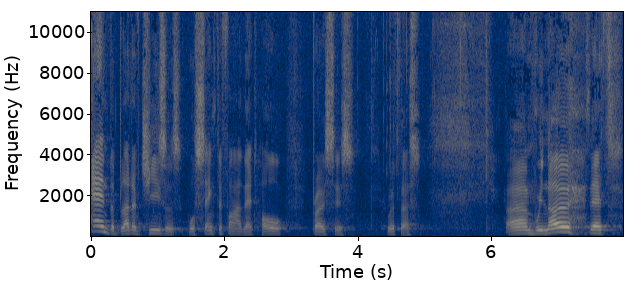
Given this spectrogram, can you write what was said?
and the blood of Jesus will sanctify that whole process with us. Um, we know that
